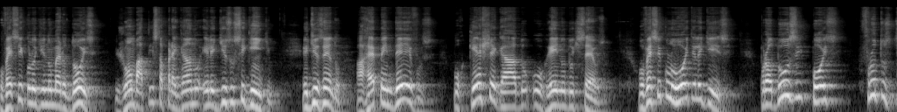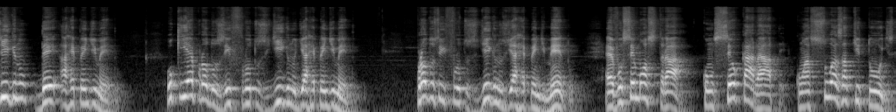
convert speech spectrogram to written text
o versículo de número 2, João Batista pregando, ele diz o seguinte, e dizendo, arrependei-vos, porque é chegado o reino dos céus. O versículo 8 ele diz, produze, pois, frutos dignos de arrependimento. O que é produzir frutos dignos de arrependimento? Produzir frutos dignos de arrependimento é você mostrar com seu caráter, com as suas atitudes,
